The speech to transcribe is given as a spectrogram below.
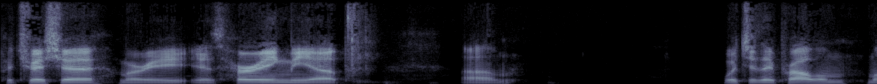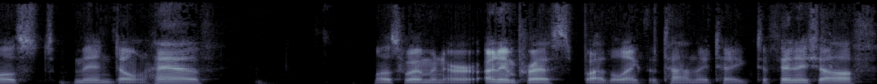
Patricia Marie is hurrying me up. Um, which is a problem most men don't have. Most women are unimpressed by the length of time they take to finish off.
